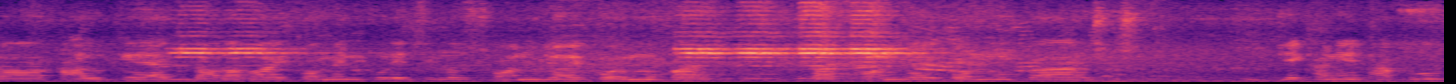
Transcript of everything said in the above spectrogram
তা কালকে এক দাদাভাই কমেন্ট করেছিল, সঞ্জয় কর্মকার। তা সঞ্জয় কর্মকার যেখানে থাকুক,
